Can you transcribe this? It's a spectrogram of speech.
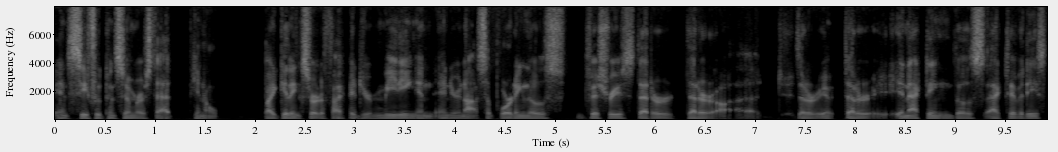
and seafood consumers that you know by getting certified you're meeting and, and you're not supporting those fisheries that are that are uh, that are that are enacting those activities.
